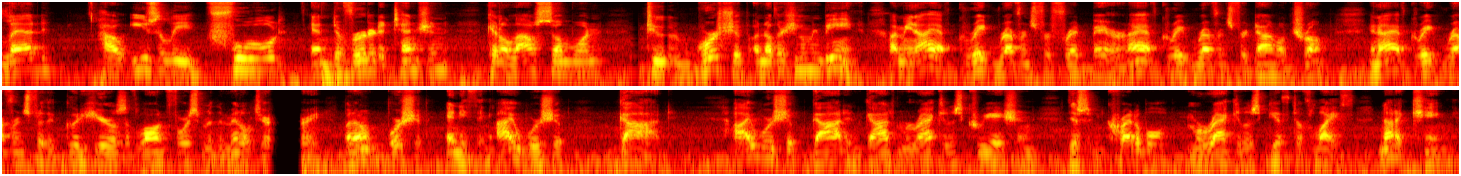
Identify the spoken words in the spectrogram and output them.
led, how easily fooled and diverted attention can allow someone to worship another human being. I mean, I have great reverence for Fred Bear, and I have great reverence for Donald Trump, and I have great reverence for the good heroes of law enforcement and the military, but I don't worship anything. I worship God. I worship God and God's miraculous creation, this incredible, miraculous gift of life, not a king,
